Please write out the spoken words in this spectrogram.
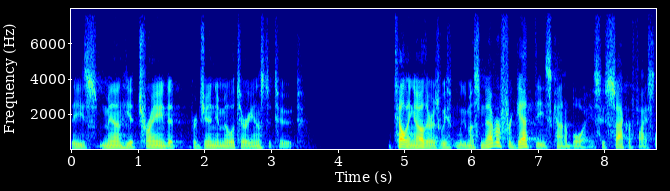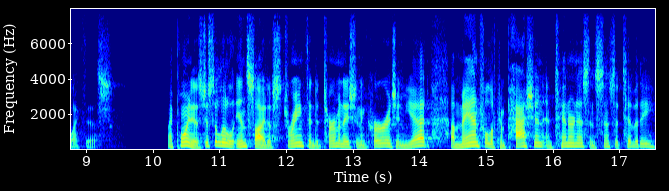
These men he had trained at Virginia Military Institute. Telling others, we, we must never forget these kind of boys who sacrifice like this. My point is just a little insight of strength and determination and courage, and yet a man full of compassion and tenderness and sensitivity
